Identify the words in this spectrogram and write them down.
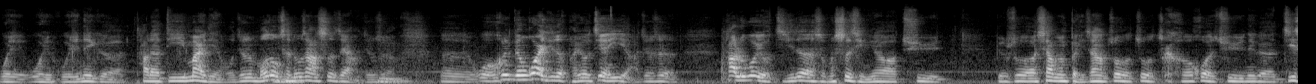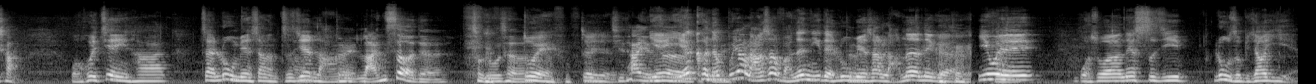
为为为那个它的第一卖点。我就是某种程度上是这样，就是呃，我会跟外地的朋友建议啊，就是他如果有急的什么事情要去，比如说厦门北站坐坐车或者去那个机场。我会建议他在路面上直接拦，对蓝色的出租车，对对，其他颜色也也可能不要蓝色，反正你得路面上拦的那个，因为我说那司机路子比较野。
